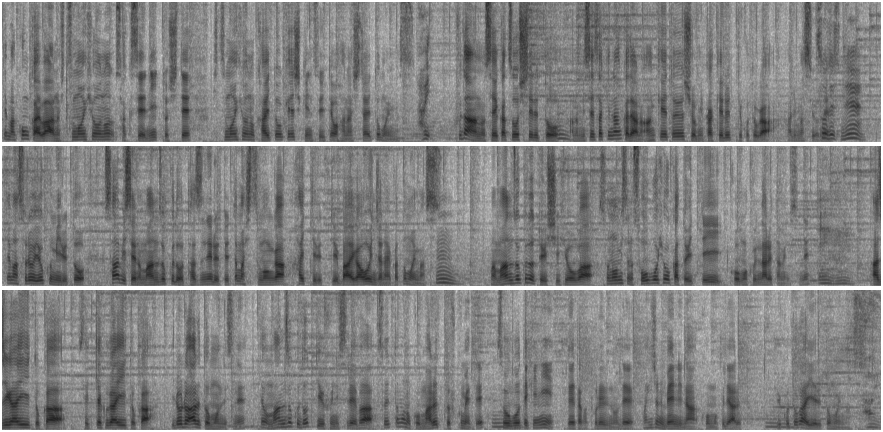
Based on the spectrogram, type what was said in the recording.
で、まあ今回はあの質問票の作成2として質問票の回答形式についてお話したいと思います。はい。普段あの生活をしていると、うん。あの店先なんかであのアンケート用紙を見かけるっていうことがありますよね。そうですね。でまあ、それをよく見るとサービスへの満足度を尋ねるといったまあ質問が入っているっていう場合が多いんじゃないかと思います、うん。まあ、満足度という指標はそのお店の総合評価と言っていい項目になるためですね。えええ。味がいいとか接客がいいとかいろいろあると思うんですね。でも満足度っていうふうにすればそういったものをこうまるっと含めてうん。総合的にデータが取れるので、まあ、非常に便利な項目であるということが言えると思います、はい。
